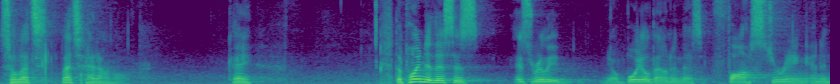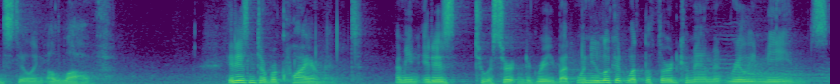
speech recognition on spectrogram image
So let's, let's head on over. Okay? The point of this is, is really you know, boiled down in this fostering and instilling a love. It isn't a requirement. I mean, it is to a certain degree, but when you look at what the third commandment really means,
